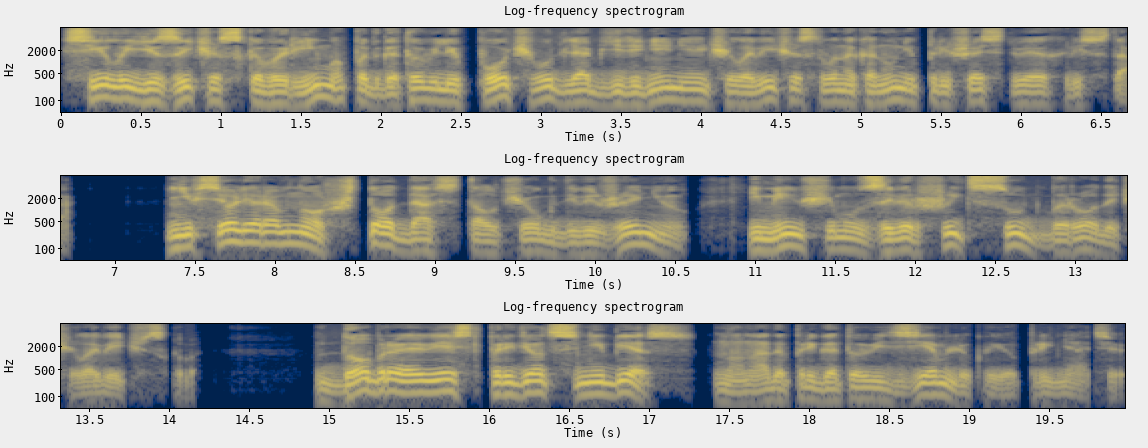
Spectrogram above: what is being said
Силы языческого Рима подготовили почву для объединения человечества накануне пришествия Христа. Не все ли равно, что даст толчок движению, имеющему завершить судьбы рода человеческого? Добрая весть придет с небес, но надо приготовить землю к ее принятию.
